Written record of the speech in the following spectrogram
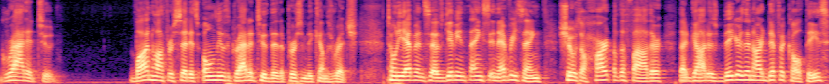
gratitude. Bonhoeffer said it's only with gratitude that a person becomes rich. Tony Evans says, giving thanks in everything shows the heart of the Father that God is bigger than our difficulties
